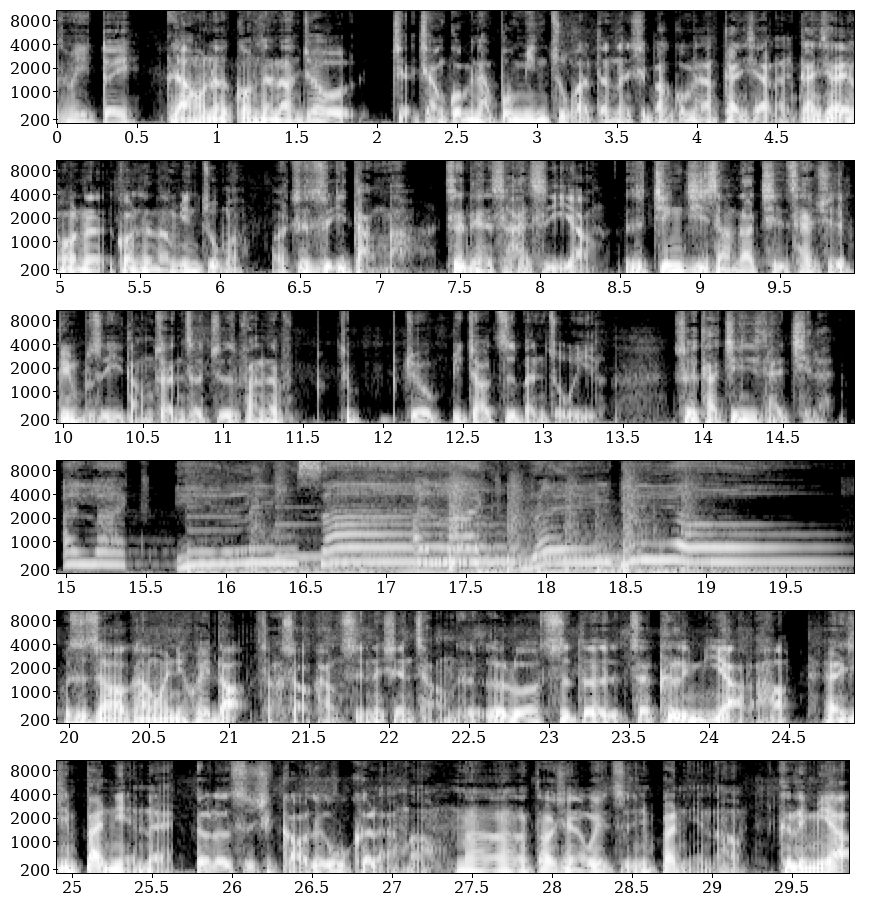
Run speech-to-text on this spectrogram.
什么一堆。然后呢，共产党就讲讲国民党不民主啊，等等，去把国民党干下来。干下来以后呢，共产党民主嘛，啊，这是一党啊，这点是还是一样。但是经济上，他其实采取的并不是一党专政，就是反正。就就比较资本主义了，所以他经济才起来。I like 我是赵少康，欢迎回到赵少康时间的现场。的俄罗斯的在克里米亚了哈，哎，已经半年了。俄罗斯去搞这个乌克兰哈，那到现在为止已经半年了哈。克里米亚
